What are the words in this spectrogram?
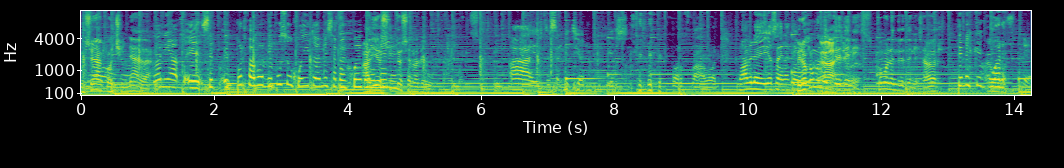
Me suena a cochinada. Doña, eh, se- eh, por favor, le puse un jueguito de mesa para que juegue A el Diosito ese no le gusta. Ay, usted se metió en un Dios. Por favor. No hable de Dios adelante de Pero ¿cómo lo Ah, entretenés? ¿Cómo lo entretenés? A ver. Tenés que jugar. Mira,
